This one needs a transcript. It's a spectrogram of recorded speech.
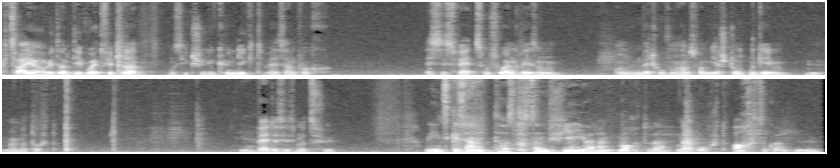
nach zwei Jahren habe ich dann die Waldviertler Musikschule gekündigt, weil es einfach, es ist weit zum Fahren gewesen und in Weidhofen haben es mir mehr Stunden gegeben, mhm. weil man gedacht, ja. beides ist mir zu viel. Und insgesamt hast du es dann vier Jahre lang gemacht, oder? Nein, acht. Acht sogar. Mhm.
